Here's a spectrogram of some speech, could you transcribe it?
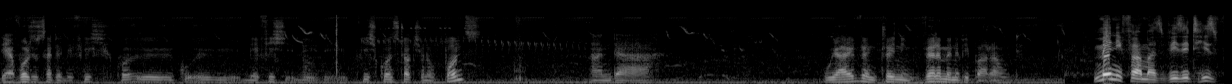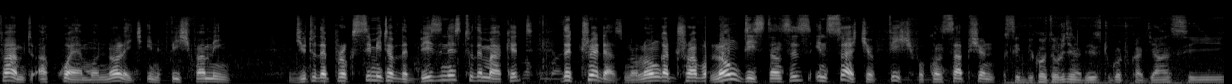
They have also started the fish, uh, uh, the fish, the fish construction of ponds, and uh, we are even training very many people around. Many farmers visit his farm to acquire more knowledge in fish farming. Due to the proximity of the business to the market, the traders no longer travel long distances in search of fish for consumption. See, because originally they used to go to Kajansi,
